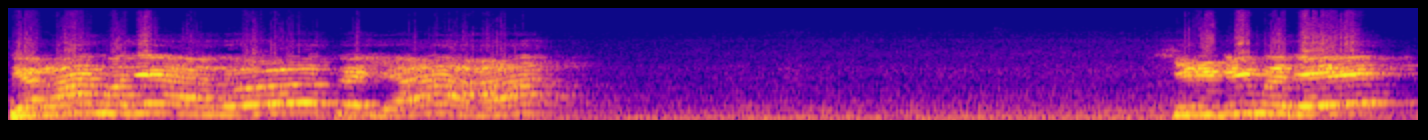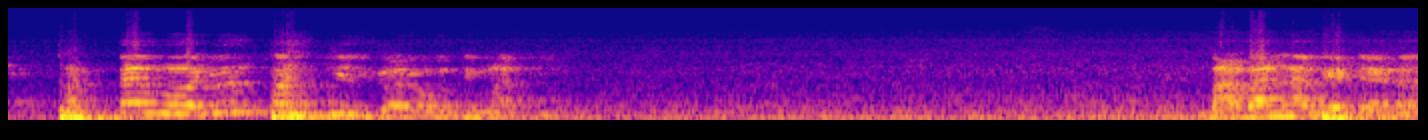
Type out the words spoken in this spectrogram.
तेरा मध्ये आलो तर या शिर्डीमध्ये फक्त मोजून पस्तीस घर होती माती. बाबांना भेटायला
